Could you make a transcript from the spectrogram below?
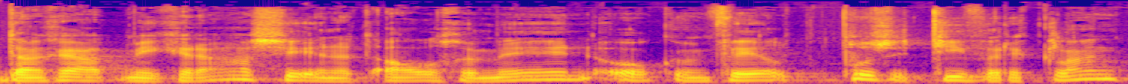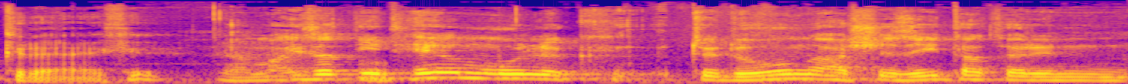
dan gaat migratie in het algemeen ook een veel positievere klank krijgen. Ja, maar is dat niet heel moeilijk te doen als je ziet dat er in,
